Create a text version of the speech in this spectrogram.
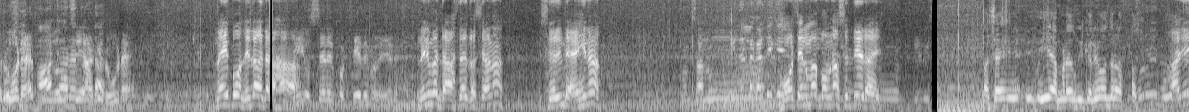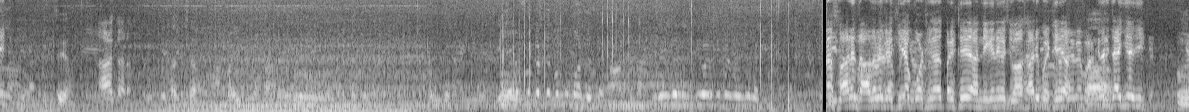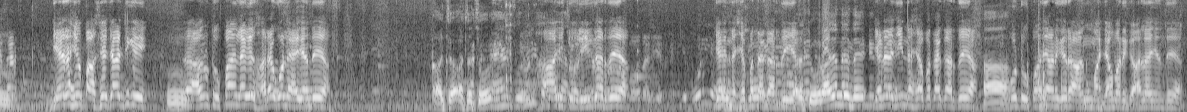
ਰੋਡ ਹੈ ਪੁਲ ਸੇ ਆਗੇ ਰੋਡ ਹੈ। ਨਹੀਂ ਭੋਂਦੇ ਲੱਗਦਾ ਹਾਂ। ਇਹ ਉਸੇ ਦੇ ਪੱਠੇ ਤੇ ਮਿਲੇ ਜਾਣੇ। ਨਹੀਂ ਨਹੀਂ, ਮੈਂ ਦੱਸਦਾ ਦੱਸਿਆ ਨਾ। ਸਵੇਰੇ ਲੈ ਆਏ ਸੀ ਨਾ। ਹੁਣ ਸਾਨੂੰ ਹੁਣ ਤੈਨੂੰ ਮੈਂ ਪਾਉਣਾ ਸਿੱਧੇ ਰਾਏ ਅੱਛਾ ਇਹ ਇਹ- ਇਹ ਆਪਣੇ ਤੁਸੀਂ ਕਰਿਓ ਉਧਰ। ਹਾਂ ਜੀ ਅੱਛਾ ਆ। ਕਰ ਅੱਛਾ ਸਾਰੇ ਦਾਦਲੇ ਵੇਖੀ ਜਾ ਕੋਠੀਆਂ 'ਤੇ ਬੈਠੇ ਆ ਨਿੱਕੇ ਨਿੱਕੇ ਜਵਾਕ ਸਾਰੇ ਬੈਠੇ ਆ। ਕਿੱਧਰ ਜਾਈਏ ਜੀ? ਜੇ ਅਸੀਂ ਪਾਸੇ ਚੱਲ ਜੀਏ ਰਾਤ ਨੂੰ ਟੂਪਾਂ ਲੈ ਕੇ ਸਾਰਾ ਕੁਝ ਲੈ ਜਾਂਦੇ ਆ। ਅੱਛਾ ਅੱਛਾ ਚੋਰ? ਹਾਂ ਜੀ ਚੋਰੀ ਵੀ ਕਰਦੇ ਆ। ਜਿਹੜੇ ਨਸ਼ਾ ਪਤਾ ਕਰਦੇ ਆ। ਚੋਰ ਆ ਜਾਂਦੇ ਇੱਥੇ? ਜਿਹੜੇ ਜੀ ਨਸ਼ਾ ਪਤਾ ਕਰਦੇ ਆ। ਉਹ ਟੂਪਾਂ ਦੇ ਆਣ ਕੇ ਰਾਤ ਨੂੰ ਮਾਂਜਾ ਮਾਰ ਗਾਂ ਲੈ ਜਾਂਦੇ ਆ।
